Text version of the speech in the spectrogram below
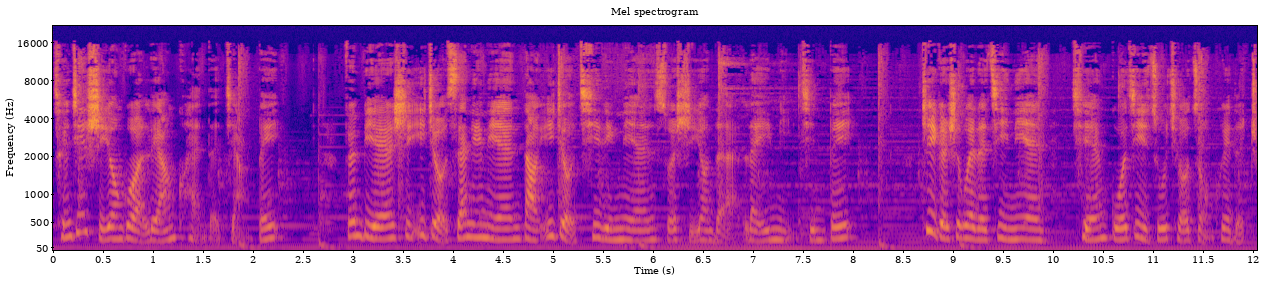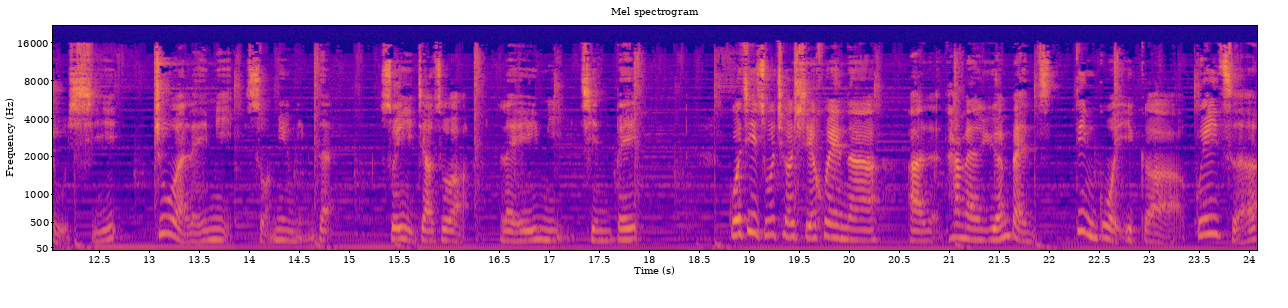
曾经使用过两款的奖杯，分别是一九三零年到一九七零年所使用的雷米金杯，这个是为了纪念。前国际足球总会的主席朱尔雷米所命名的，所以叫做雷米金杯。国际足球协会呢，呃，他们原本定过一个规则：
